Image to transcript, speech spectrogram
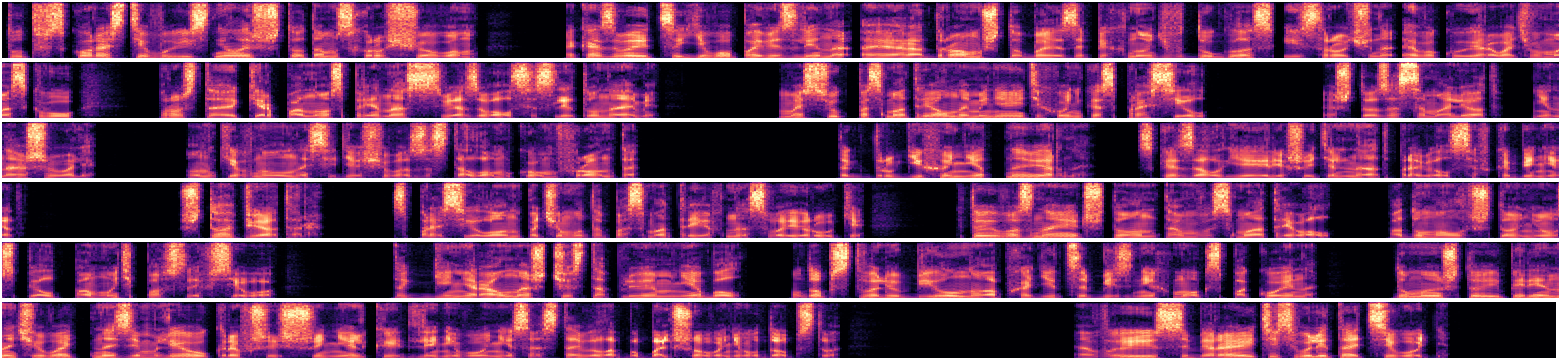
Тут в скорости выяснилось, что там с Хрущевым. Оказывается, его повезли на аэродром, чтобы запихнуть в Дуглас и срочно эвакуировать в Москву. Просто Керпонос при нас связывался с летунами. Масюк посмотрел на меня и тихонько спросил. «А что за самолет? Не нашего ли?» Он кивнул на сидящего за столом комфронта. «Так других и нет, наверное», — сказал я и решительно отправился в кабинет. «Что, Пётр?» — спросил он, почему-то посмотрев на свои руки. «Кто его знает, что он там высматривал? Подумал, что не успел помыть после всего. Так генерал наш чистоплюем не был. Удобство любил, но обходиться без них мог спокойно. Думаю, что и переночевать на земле, укрывшись шинелькой, для него не составило бы большого неудобства. «А вы собираетесь вылетать сегодня?»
